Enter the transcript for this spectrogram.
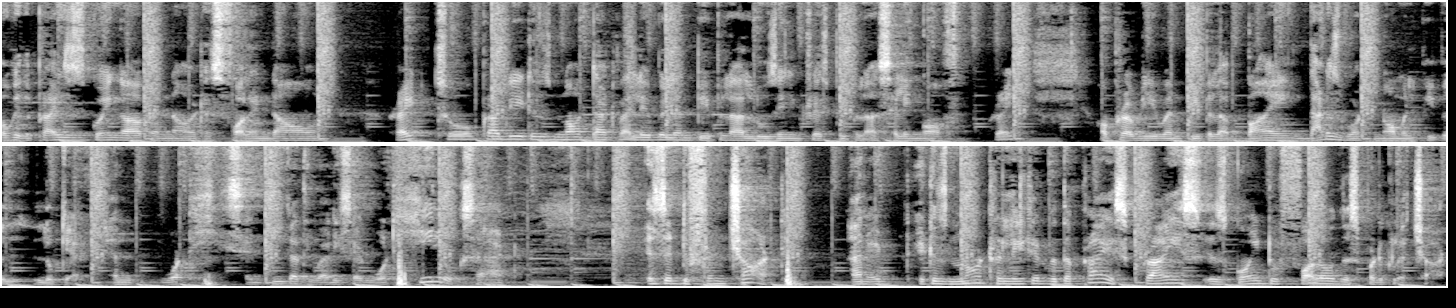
okay the price is going up and now it has fallen down right? So probably it is not that valuable and people are losing interest people are selling off right? Or probably when people are buying that is what normal people look at. And what he said Tiwari said what he looks at is a different chart. And it, it is not related with the price. Price is going to follow this particular chart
